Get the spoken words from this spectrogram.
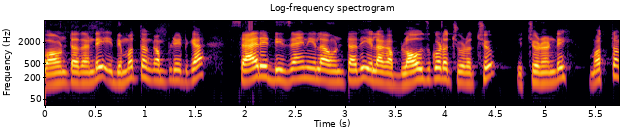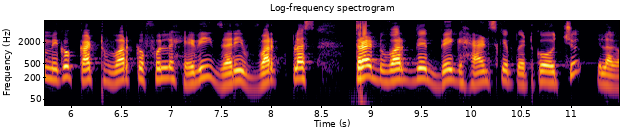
బాగుంటుందండి. ఇది మొత్తం కంప్లీట్గా శారీ డిజైన్ ఇలా ఉంటుంది ఇలాగ బ్లౌజ్ కూడా చూడొచ్చు. ఇది చూడండి మొత్తం మీకు cut work full heavy zari work plus thread work the big హ్యాండ్స్కి పెట్టుకోవచ్చు. ఇలాగ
